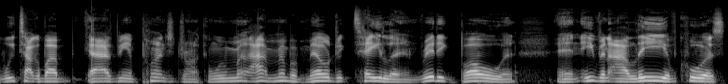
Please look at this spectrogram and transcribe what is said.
We talk about guys being punch drunk, and we I remember Meldrick Taylor and Riddick Bowe, and and even Ali, of course,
